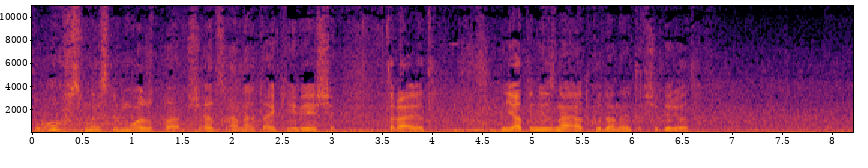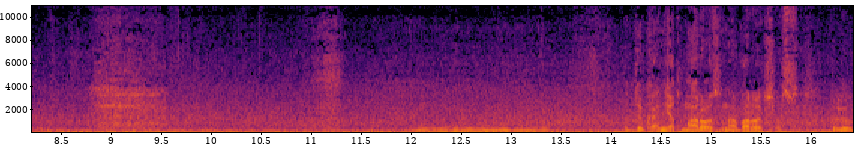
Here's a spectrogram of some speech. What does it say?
Фух, в смысле может пообщаться? Она такие вещи травит. Я-то не знаю, откуда она это все берет. Так а нет мороза, наоборот, сейчас плюс.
